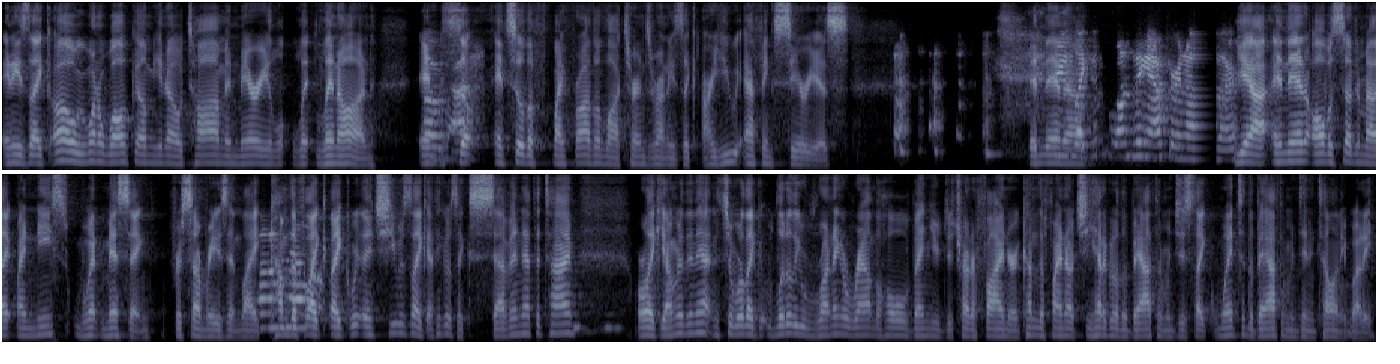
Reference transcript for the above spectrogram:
and he's like, "Oh, we want to welcome, you know, Tom and Mary Lynn on." And oh, so and so the my father-in-law turns around he's like, "Are you effing serious?" and then uh, like just one thing after another. Yeah, and then all of a sudden my like my niece went missing for some reason. Like oh, come no. to like like and she was like I think it was like 7 at the time or like younger than that. And so we're like literally running around the whole venue to try to find her and come to find out she had to go to the bathroom and just like went to the bathroom and didn't tell anybody.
